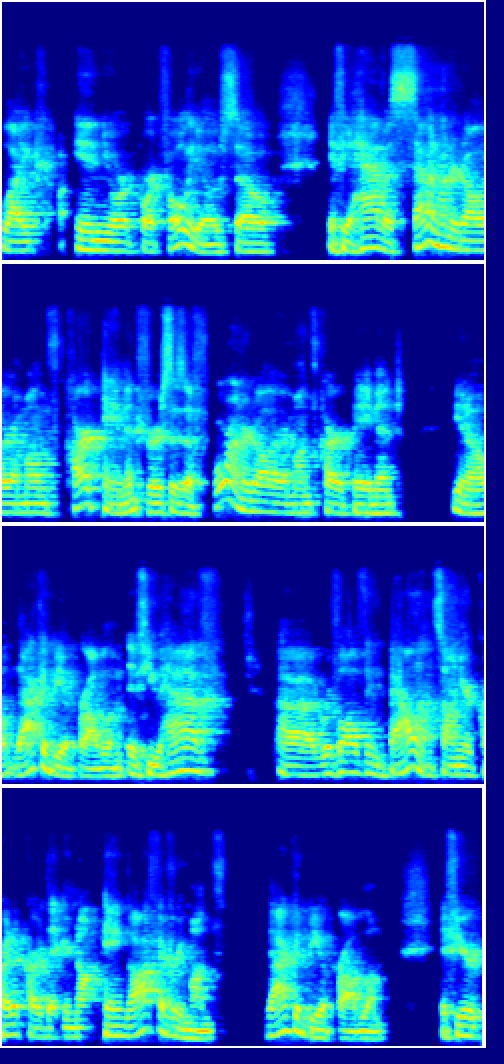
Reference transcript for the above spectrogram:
like in your portfolio? So if you have a $700 a month car payment versus a $400 a month car payment, you know, that could be a problem. If you have uh, revolving balance on your credit card that you're not paying off every month. That could be a problem. If you're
